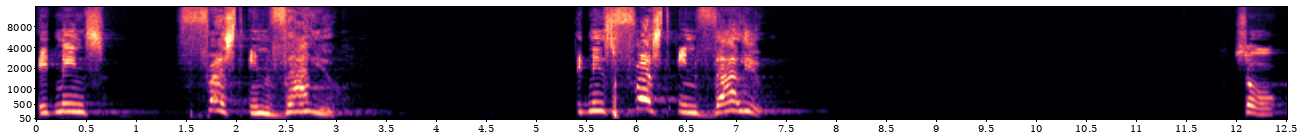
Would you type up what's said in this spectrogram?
It means first in value. It means first in value. So,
